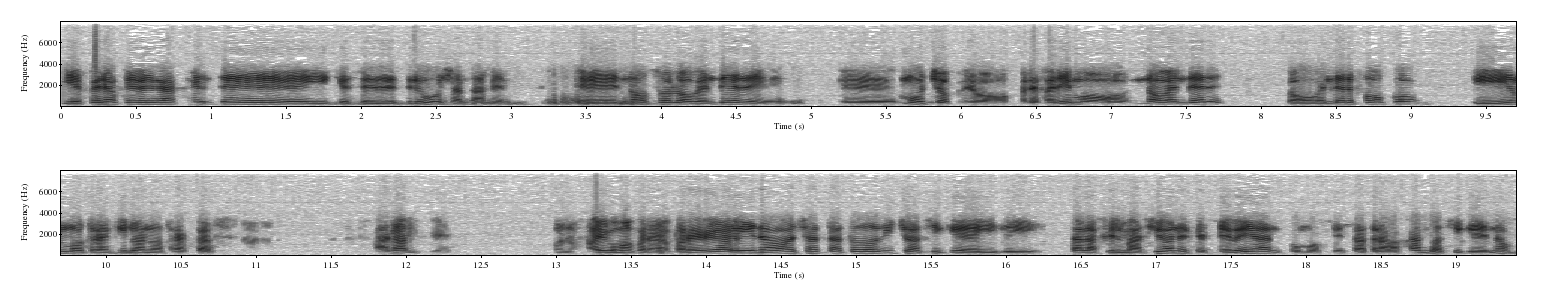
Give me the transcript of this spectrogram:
Y espero que venga gente y que se distribuyan también, eh, no solo vender eh, mucho, pero preferimos no vender o vender poco y irnos tranquilos a nuestras casas. Que, bueno, ¿algo más para, para agregar? Sí, no, ya está todo dicho, así que y, y están las filmaciones, que se vean cómo se está trabajando, así que no,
